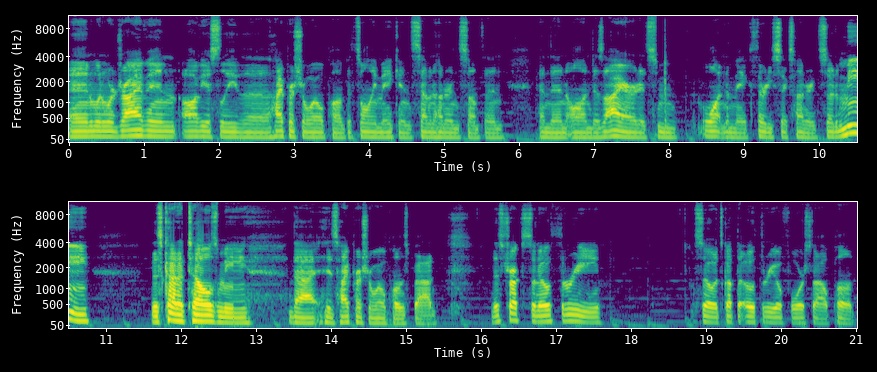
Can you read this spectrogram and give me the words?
And when we're driving, obviously the high pressure oil pump, it's only making 700 and something. And then on desired, it's wanting to make 3600. So to me, this kind of tells me that his high pressure oil pump is bad. This truck's an 03, so it's got the 0304 style pump.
